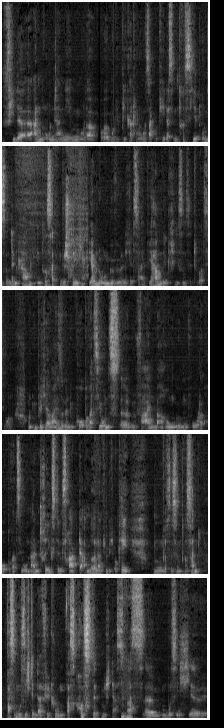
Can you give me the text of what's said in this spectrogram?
viele andere Unternehmen oder äh, Multiplikatoren haben gesagt, okay, das interessiert uns. Und dann kamen die interessanten Gespräche. Wir haben eine ungewöhnliche Zeit. Wir haben eine Krisensituation. Und üblicherweise, wenn du Kooperationsvereinbarungen irgendwo oder Kooperationen anträgst, dann fragt der andere natürlich, okay, das ist interessant. Was muss ich denn dafür tun? Was kostet mich das? Mhm. Was äh, muss ich, äh,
